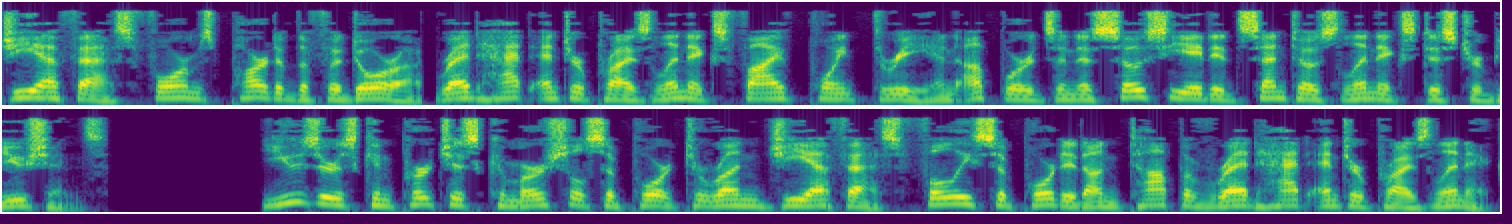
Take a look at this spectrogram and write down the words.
GFS forms part of the Fedora, Red Hat Enterprise Linux 5.3 and upwards and associated CentOS Linux distributions. Users can purchase commercial support to run GFS fully supported on top of Red Hat Enterprise Linux.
